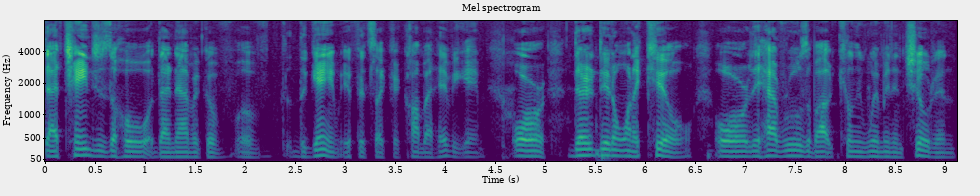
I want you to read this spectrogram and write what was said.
that changes the whole dynamic of, of the game if it's like a combat heavy game or they they don't want to kill or they have rules about killing women and children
